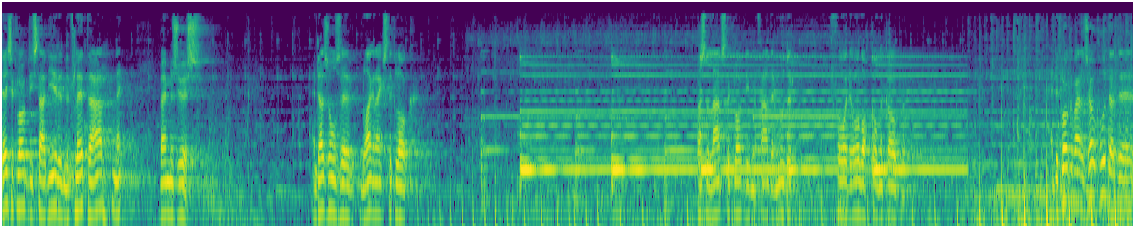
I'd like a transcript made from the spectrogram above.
Deze klok die staat hier in de flat daar, nee, bij mijn zus. En dat is onze belangrijkste klok. was de laatste klok die mijn vader en moeder voor de oorlog konden kopen. En de klokken waren zo goed dat de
